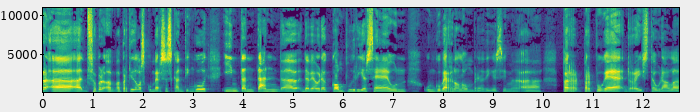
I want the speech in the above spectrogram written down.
eh, sobre, a partir de les converses que han tingut i intentant de, de veure com podria ser un, un govern a l'ombra, diguéssim, eh, per, per poder reinstaurar la,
